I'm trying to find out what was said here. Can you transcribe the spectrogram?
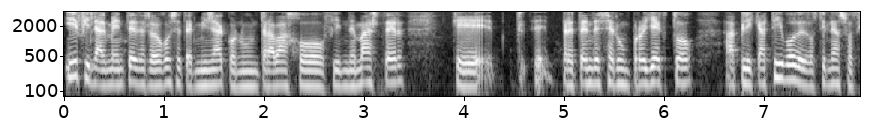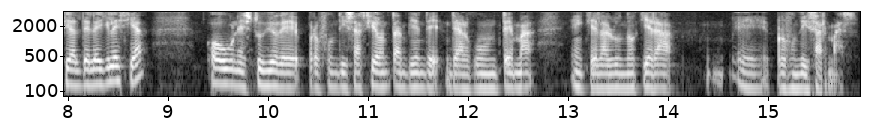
Y finalmente, desde luego, se termina con un trabajo fin de máster que eh, pretende ser un proyecto aplicativo de doctrina social de la Iglesia o un estudio de profundización también de, algún tema en que el alumno quiera eh, profundizar más.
